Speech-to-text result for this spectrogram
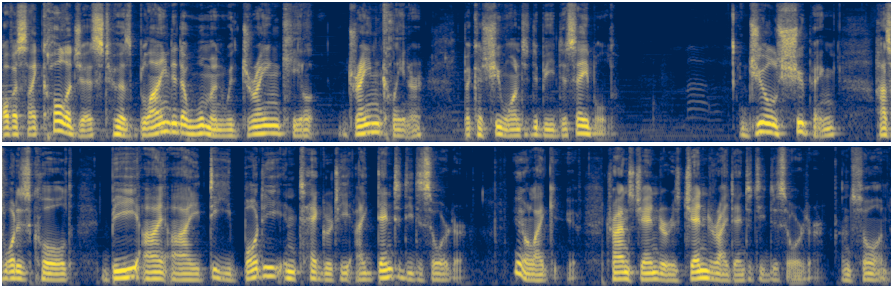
of a psychologist who has blinded a woman with drain, keel, drain cleaner because she wanted to be disabled. Jewel Shuping has what is called BIID, Body Integrity Identity Disorder. You know, like transgender is gender identity disorder, and so on.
